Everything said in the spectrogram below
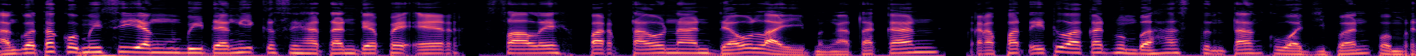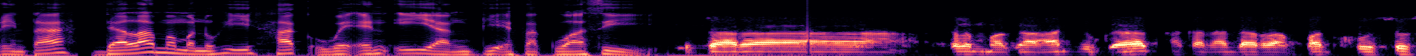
Anggota Komisi yang membidangi kesehatan DPR, Saleh Partaunan Daulay, mengatakan rapat itu akan membahas tentang kewajiban pemerintah dalam memenuhi hak WNI yang dievakuasi. Secara kelembagaan juga akan ada rapat khusus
